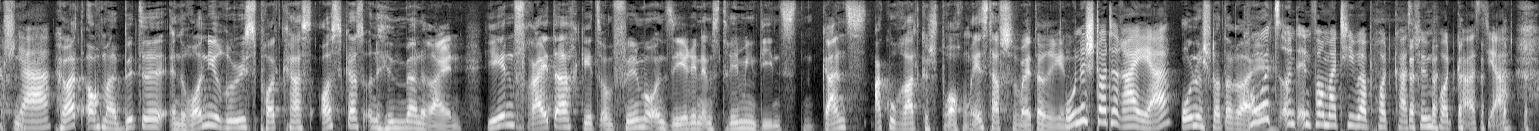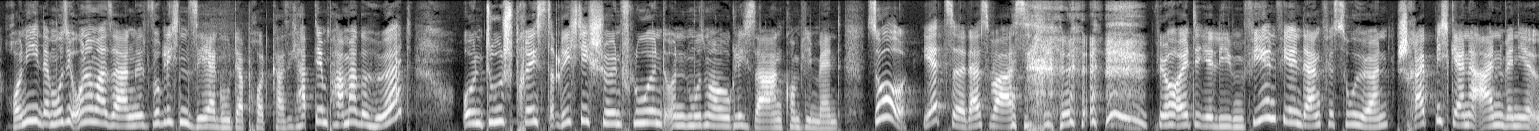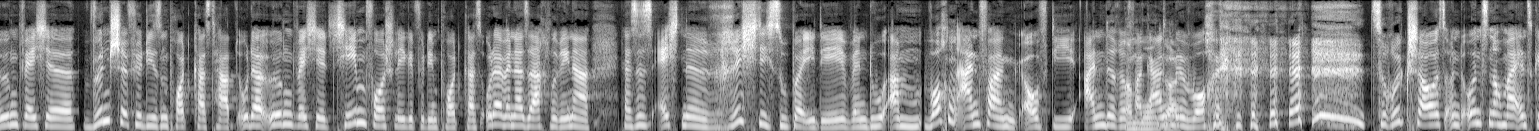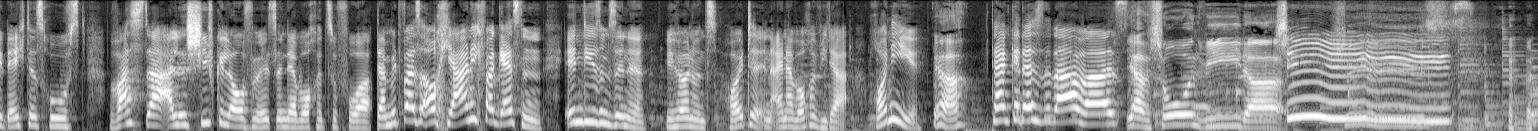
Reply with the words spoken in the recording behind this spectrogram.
zwischenquatschen. Ja. Hört auch mal bitte in Ronny Rühs Podcast Oscars und Himbeeren rein. Jeden Freitag geht es um Filme und Serien im Streamingdiensten. Ganz akkurat gesprochen. Jetzt darfst du weiterreden. Ohne Stotterei, ja? Ohne Stotterei. Kurz und informativer Podcast, Filmpodcast, ja. Ronny, da muss ich auch nochmal sagen, das ist wirklich ein sehr guter Podcast. Ich habe den ein paar Mal gehört und du sprichst richtig schön fluent und muss man wirklich sagen, Kompliment. So, jetzt, äh, das war's für heute, ihr Lieben. Vielen, vielen Dank fürs Zuhören. Schreibt mich gerne an, wenn ihr irgendwelche Wünsche für diesen Podcast habt oder irgendwelche Themenvorschläge für den Podcast oder wenn er sagt, Verena, das ist echt eine richtig super Idee, wenn du am Wochenanfang auf die andere Am vergangene Montag. Woche zurückschaust und uns nochmal ins Gedächtnis rufst, was da alles schiefgelaufen ist in der Woche zuvor. Damit wir es auch ja nicht vergessen. In diesem Sinne, wir hören uns heute in einer Woche wieder. Ronny, Ja, danke, dass du da warst. ja, schon wieder. Tschüss.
